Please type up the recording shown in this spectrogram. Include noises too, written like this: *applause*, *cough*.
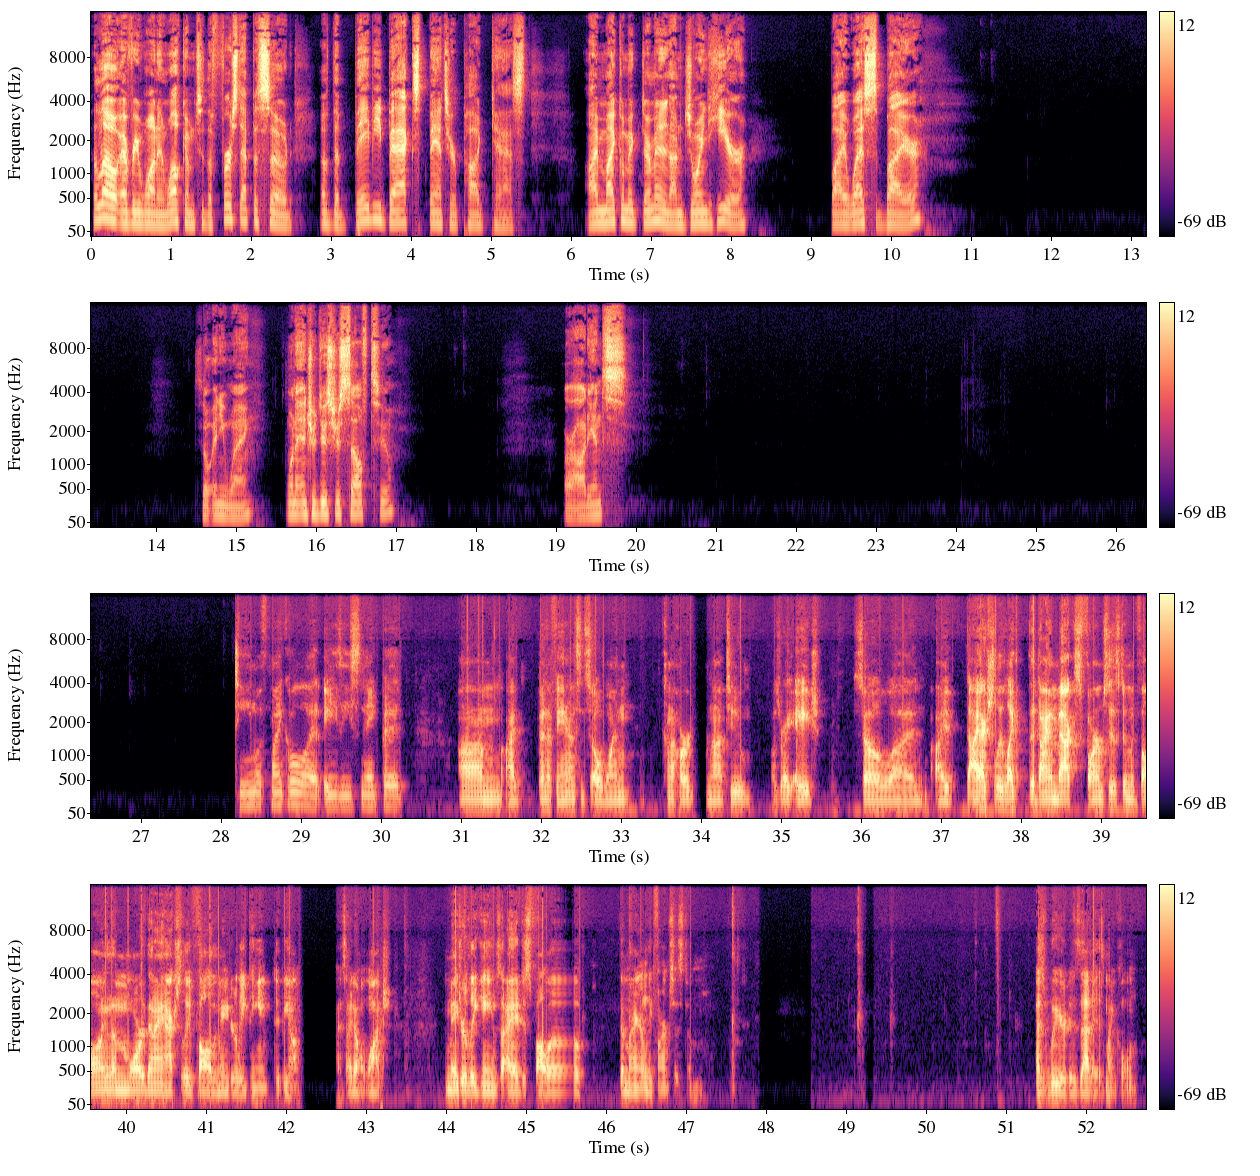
Hello, everyone, and welcome to the first episode of the Baby Backs Banter podcast. I'm Michael McDermott, and I'm joined here by Wes Baier. So, anyway, want to introduce yourself to our audience? Team with Michael at AZ Snake Pit. Um, I've been a fan since 01. Kind of hard not to. I was right age. So uh, I I actually like the Diamondbacks farm system and following them more than I actually follow the major league team. To be honest, I don't watch major league games. I just follow the minor league farm system. As weird as that is, Michael.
